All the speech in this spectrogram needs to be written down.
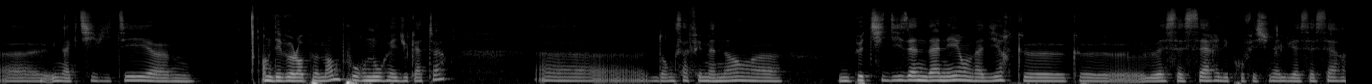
une activité en développement pour nous rééducateurs. donc ça fait maintenant une petite dizaine d'années, on va dire, que, que, le SSR et les professionnels du SSR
